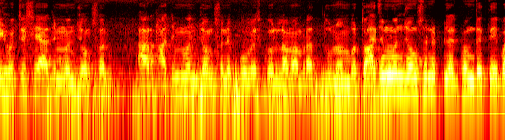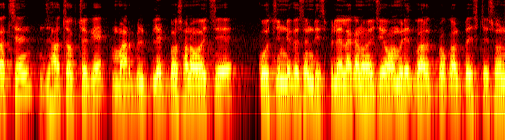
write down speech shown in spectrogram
এই হচ্ছে সেই আজিমগঞ্জ জংশন। আর আজিমগঞ্জ জংশনে প্রবেশ করলাম আমরা দু নম্বর তো আজিমগঞ্জ জংশনের প্ল্যাটফর্ম দেখতেই পাচ্ছেন, ঝা চকচকে মার্বেল প্লেট বসানো হয়েছে। কোচ ইন্ডিকেশন ডিসপ্লে লাগানো হয়েছে, অমৃত ভারত প্রকল্পের স্টেশন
